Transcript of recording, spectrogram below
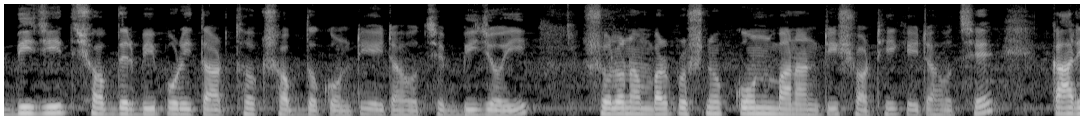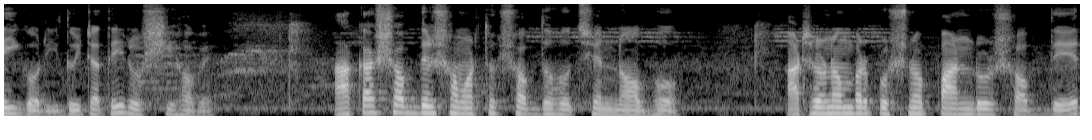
বিজিত শব্দের বিপরীতার্থক শব্দ কোনটি? এটা হচ্ছে বিজয়ী। ষোলো নম্বর প্রশ্ন, কোন বানানটি সঠিক? এটা হচ্ছে কারিগরি, দুইটাতেই রশ্মি হবে। আকাশ শব্দের সমার্থক শব্দ হচ্ছে নভ। আঠেরো নম্বর প্রশ্ন, পাণ্ডুর শব্দের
